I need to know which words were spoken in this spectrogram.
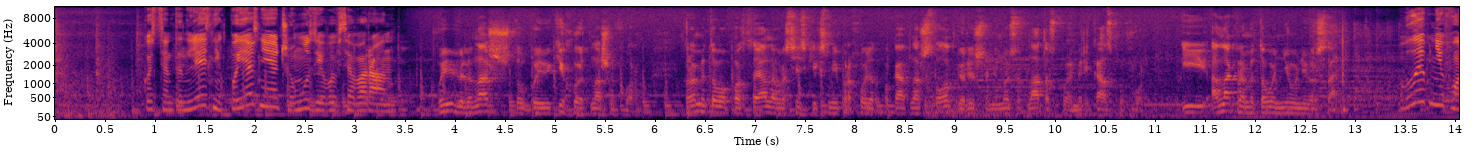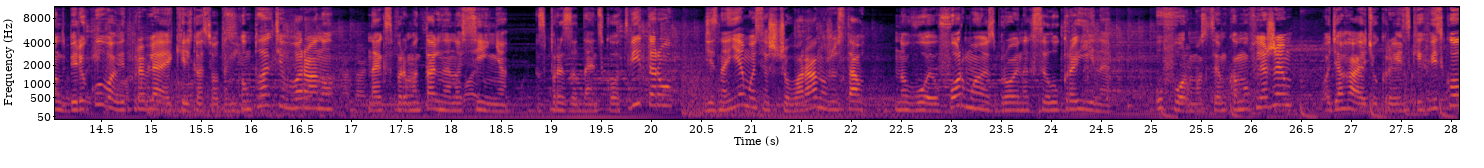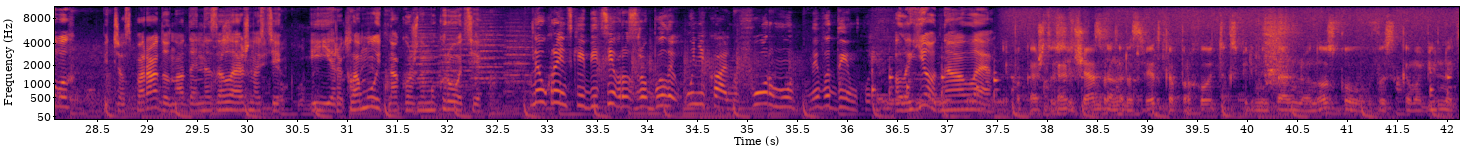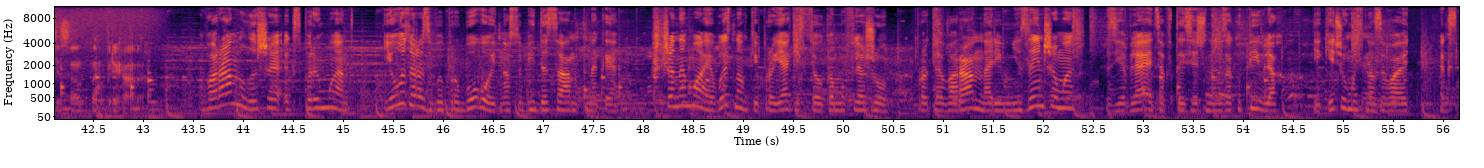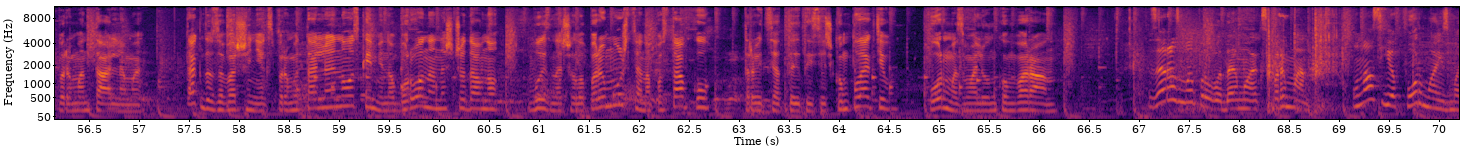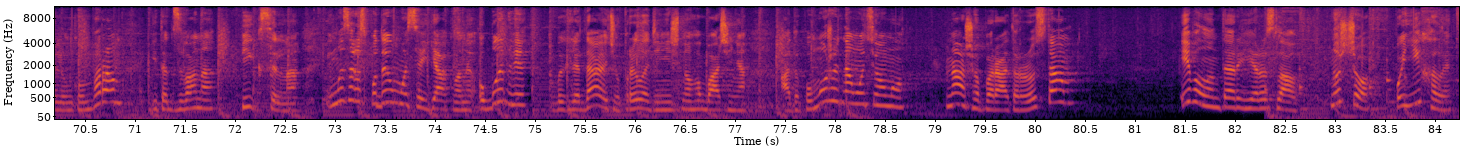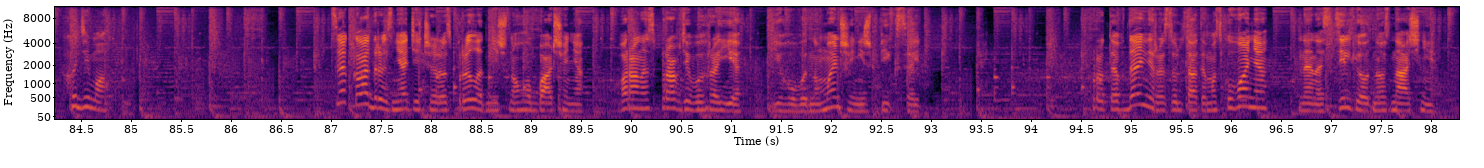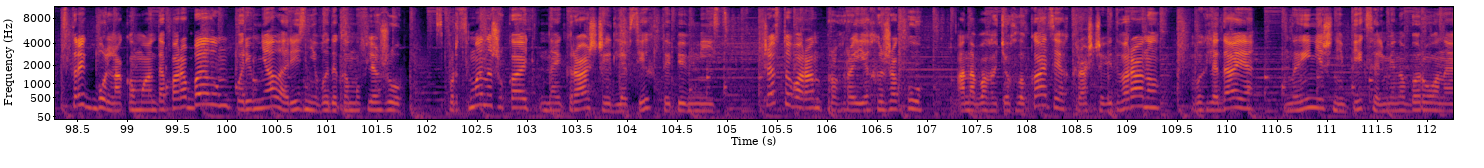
Костянтин Лєснік пояснює, чому з'явився варан. Выявили наш, что боевики ходят в нашей форме. Кроме того, постоянно в российских СМИ проходят, пока наш солдат говорит, что они носят натовскую американскую форму. И она, кроме того, не универсальна. В липні фонд Бірюкова відправляє кілька сотень комплектів варану на експериментальне носіння. З президентського твіттеру дізнаємося, що варан уже став новою формою збройних сил України. У форму з цим камуфляжем одягають українських військових під час параду на День Незалежності її рекламують на кожному кроці. Для українських бійців розробили унікальну форму невидимку. Але є одне але И пока что сейчас эта разведка проходит экспериментальную носку в высокомобильных десантных бригадах. Варан лише експеримент. Його зараз випробовують на собі десантники. Ще немає висновків про якість цього камуфляжу. Проте варан на рівні з іншими з'являється в тисячних закупівлях, які чомусь називають експериментальними. Так, до завершення експериментальної носки Міноборони нещодавно визначило переможця на поставку 30 тисяч комплектів форми з малюнком варан. Зараз ми проведемо експеримент. У нас є форма із малюнком варан і так звана піксельна. І ми зараз подивимося, як вони обидві виглядають у приладі нічного бачення. А допоможуть нам у цьому наш оператор Рустам і волонтер Ярослав. Ну що, поїхали? Ходімо. Це кадри зняті через прилад нічного бачення. Варан і справді виграє. Його видно менше, ніж піксель. Проте вдень результати маскування не настільки однозначні. Страйкбольна команда Парабелум порівняла різні види камуфляжу. Спортсмени шукають найкращий для всіх типів місць. Часто варан програє хижаку, а на багатьох локаціях краще від варану виглядає нинішній піксель Міноборони.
